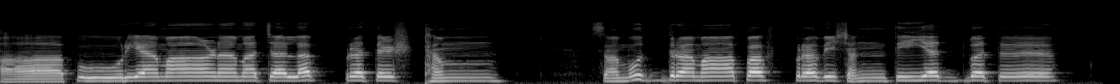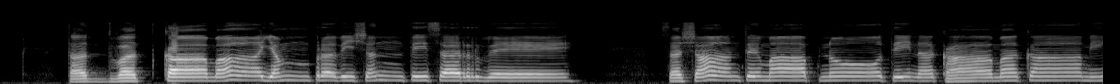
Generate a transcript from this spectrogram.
आपूर्यमाणमचलप्रतिष्ठम् समुद्रमापः प्रविशन्ति यद्वत्। तद्वत् कामायं प्रविशन्ति सर्वे। स शान्तिमाप्नोति न कामकामी।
